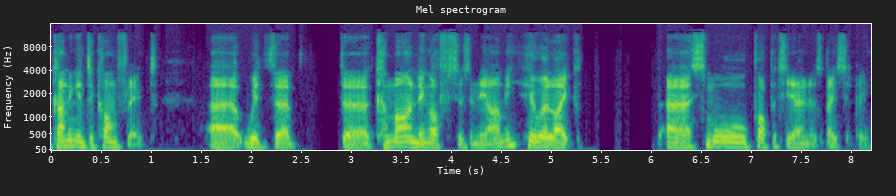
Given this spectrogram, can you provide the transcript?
coming into conflict uh, with the the commanding officers in the army, who were like uh, small property owners, basically,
